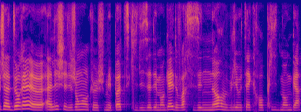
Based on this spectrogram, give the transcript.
J'adorais euh, aller chez les gens, que je- mes potes qui lisaient des mangas et de voir ces énormes bibliothèques remplies de mangas.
